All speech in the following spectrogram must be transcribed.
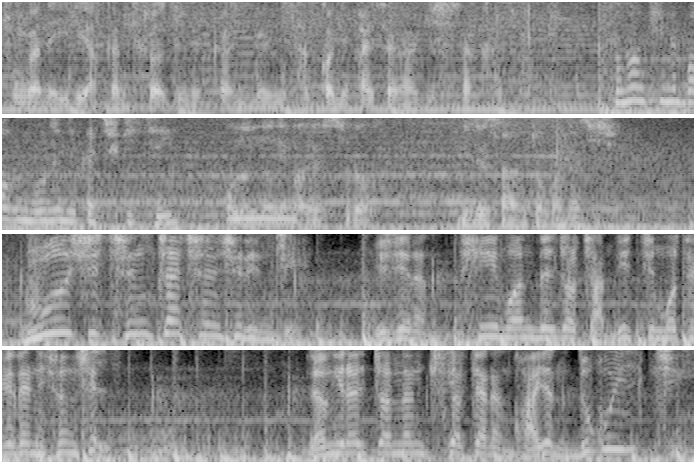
중간에 일이 약간 틀어지니까 이제 이 사건이 발생하기 시작하죠. 도망치는 법을 모르니까 죽이지. 보는 눈이 많을수록 믿을 사람도 많아지죠. 무엇이 진짜 진실인지 이제는 팀원들조차 믿지 못하게 된 현실 영희를 쫓는 추격자는 과연 누구일지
